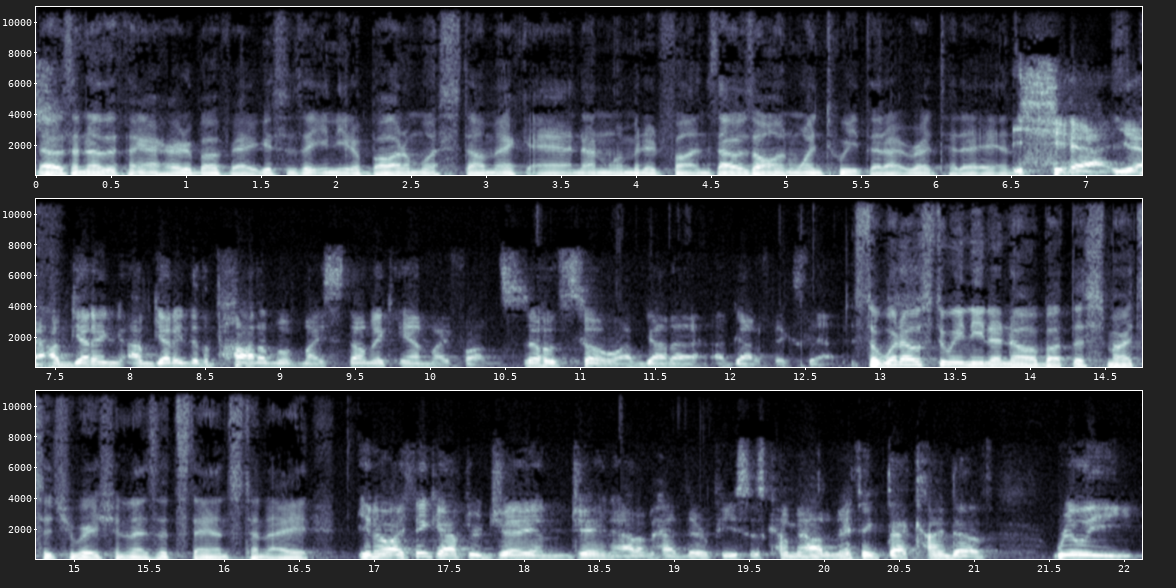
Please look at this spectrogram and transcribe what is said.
That was another thing I heard about Vegas is that you need a bottomless stomach and unlimited funds. That was all in one tweet that I read today. And yeah, yeah, I'm getting I'm getting to the bottom of my stomach and my funds. So so I've got to I've got to fix that. So what else do we need to know about the smart situation as it stands tonight? You know, I think after Jay and Jay and Adam had their pieces come out, and I think that kind of really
